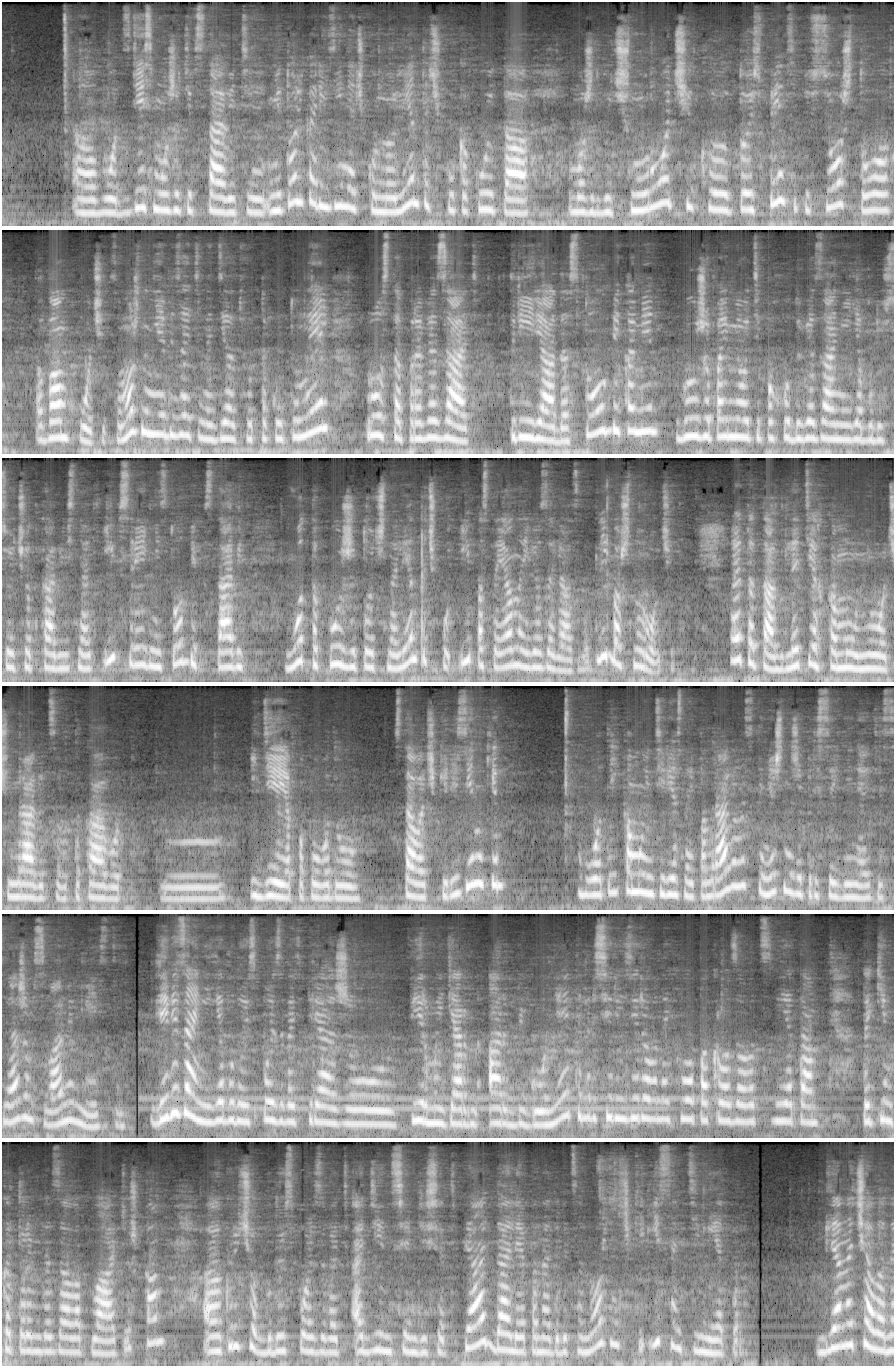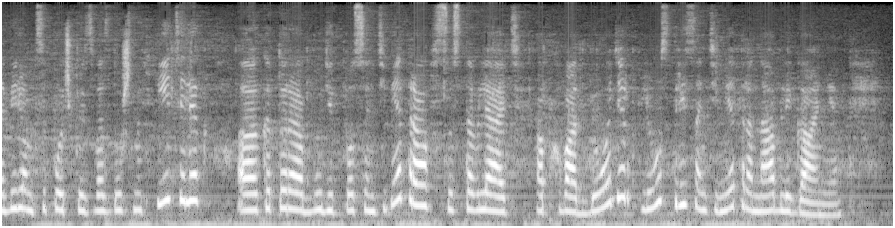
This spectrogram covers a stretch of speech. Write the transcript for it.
А, вот здесь можете вставить не только резиночку, но ленточку, какую-то, может быть, шнурочек. То есть, в принципе, все, что вам хочется. Можно не обязательно делать вот такой туннель, просто провязать три ряда столбиками. Вы уже поймете по ходу вязания, я буду все четко объяснять. И в средний столбик вставить вот такую же точно ленточку и постоянно ее завязывать. Либо шнурочек. Это так, для тех, кому не очень нравится вот такая вот идея по поводу вставочки резинки. Вот, и кому интересно и понравилось, конечно же, присоединяйтесь, свяжем с вами вместе. Для вязания я буду использовать пряжу фирмы Yarn Art Begonia. Это мерсеризированный хлопок розового цвета, таким, которым вязала платьюшко. А, крючок буду использовать 1,75, далее понадобятся ножнички и сантиметр. Для начала наберем цепочку из воздушных петелек, а, которая будет по сантиметрам составлять обхват бедер плюс 3 сантиметра на облегание.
